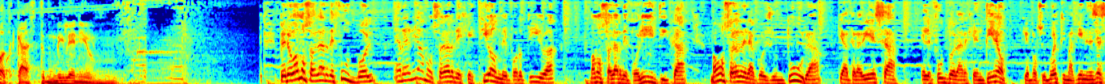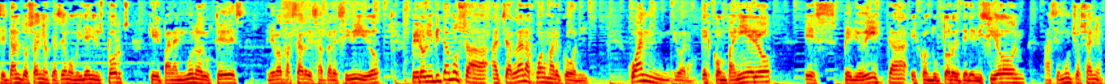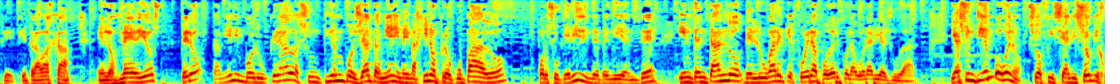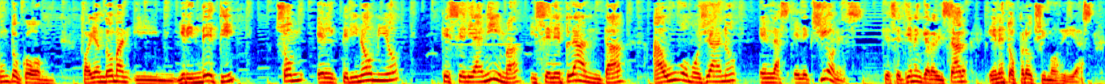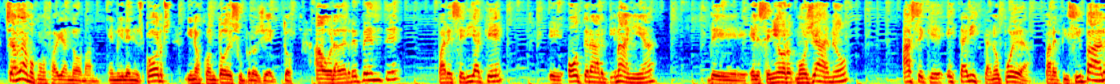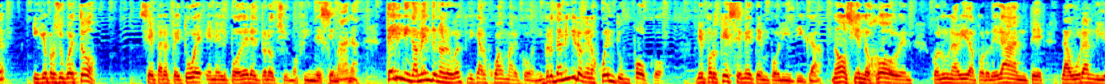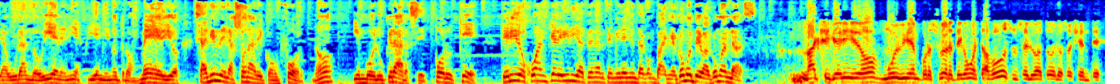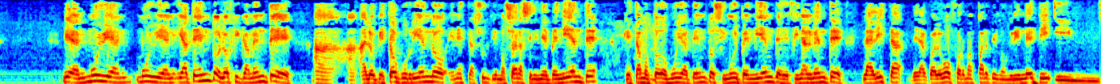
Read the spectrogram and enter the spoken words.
Podcast Millennium. Pero vamos a hablar de fútbol, en realidad vamos a hablar de gestión deportiva, vamos a hablar de política, vamos a hablar de la coyuntura que atraviesa el fútbol argentino, que por supuesto, imagínense, hace tantos años que hacemos Millennium Sports, que para ninguno de ustedes le va a pasar desapercibido, pero lo invitamos a, a charlar a Juan Marconi. Juan, bueno, es compañero, es periodista, es conductor de televisión, hace muchos años que, trabaja en los medios, pero también involucrado hace un tiempo ya también, y me imagino preocupado por su querido Independiente, intentando del lugar que fuera poder colaborar y ayudar. Y hace un tiempo, bueno, se oficializó que junto con Fabián Doman y Grindetti son el trinomio que se le anima y se le planta a Hugo Moyano en las elecciones que se tienen que realizar en estos próximos días. Charlamos con Fabián Doman en Milenio Sports y nos contó de su proyecto. Ahora, de repente, parecería que eh, otra artimaña del el señor Moyano hace que esta lista no pueda participar y que, por supuesto, se perpetúe en el poder el próximo fin de semana. Técnicamente nos lo va a explicar Juan Marconi, pero también quiero que nos cuente un poco de por qué se mete en política, ¿no? Siendo joven, con una vida por delante, laburando y laburando bien en ESPN y en otros medios, salir de la zona de confort, ¿no? Involucrarse. ¿Por qué? Querido Juan, qué alegría tenerte, Milenio te acompaña. ¿Cómo te va? ¿Cómo andás? Maxi querido, muy bien, por suerte. ¿Cómo estás vos? Un saludo a todos los oyentes. Bien, muy bien, muy bien. Y atento, lógicamente, a, a, a, lo que está ocurriendo en estas últimas horas en Independiente, que estamos todos muy atentos y muy pendientes de finalmente la lista de la cual vos formás parte con Grindetti y,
